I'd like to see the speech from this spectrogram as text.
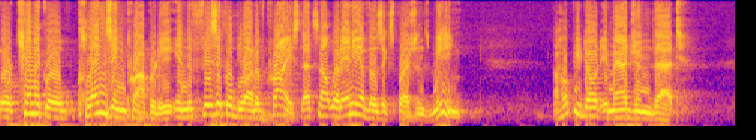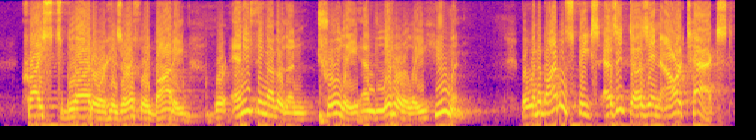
or chemical cleansing property in the physical blood of Christ. That's not what any of those expressions mean. I hope you don't imagine that Christ's blood or his earthly body were anything other than truly and literally human. But when the Bible speaks, as it does in our text,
